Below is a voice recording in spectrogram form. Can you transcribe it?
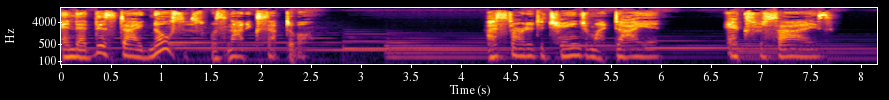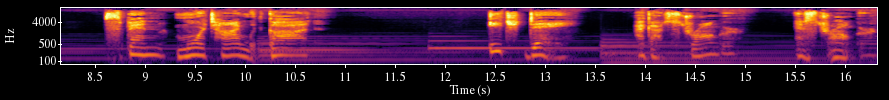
and that this diagnosis was not acceptable. I started to change my diet, exercise, spend more time with God. Each day, I got stronger and stronger.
